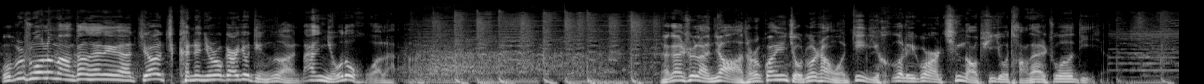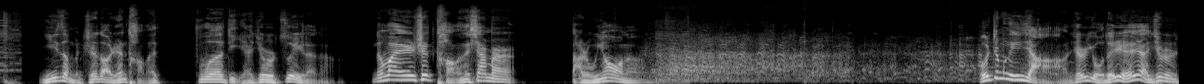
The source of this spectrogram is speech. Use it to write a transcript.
我不是说了吗？刚才那个只要啃着牛肉干就顶饿，那牛都活了啊！来看睡懒觉啊，他说关于酒桌上，我弟弟喝了一罐青岛啤酒，躺在桌子底下。你怎么知道人躺在桌子底下就是醉了呢？那万一是躺在下面打荣耀呢？我这么跟你讲啊，就是有的人啊，就是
